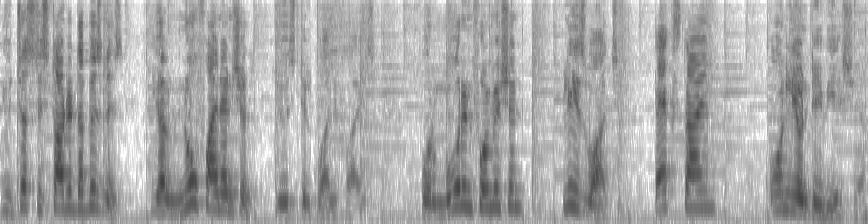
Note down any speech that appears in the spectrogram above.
You just started the business. You have no financial. You still qualifies. For more information, please watch Tax Time only on TV Asia.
